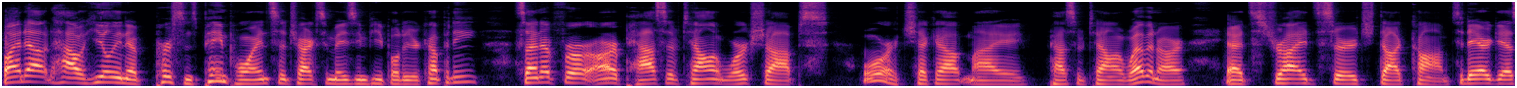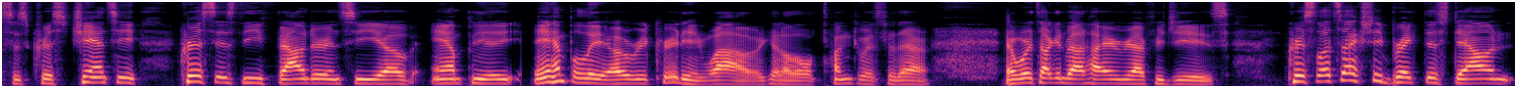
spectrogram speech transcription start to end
Find out how healing a person's pain points attracts amazing people to your company. Sign up for our passive talent workshops or check out my passive talent webinar at stridesearch.com. Today, our guest is Chris Chancey. Chris is the founder and CEO of Ampli- Amplio Recruiting. Wow, we got a little tongue twister there. And we're talking about hiring refugees. Chris, let's actually break this down.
